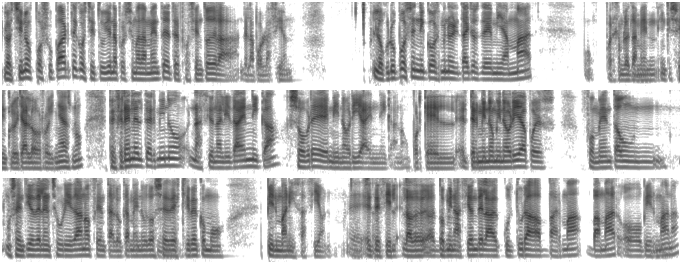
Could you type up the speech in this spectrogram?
Los chinos, por su parte, constituyen aproximadamente el 3% de la, de la población. Los grupos étnicos minoritarios de Myanmar, por ejemplo, también se incluirían los rohiñás, ¿no? prefieren el término nacionalidad étnica sobre minoría étnica, ¿no? porque el, el término minoría pues, fomenta un, un sentido de la inseguridad ¿no? frente a lo que a menudo se describe como birmanización, eh, es decir, la do- dominación de la cultura barma, bamar o birmana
